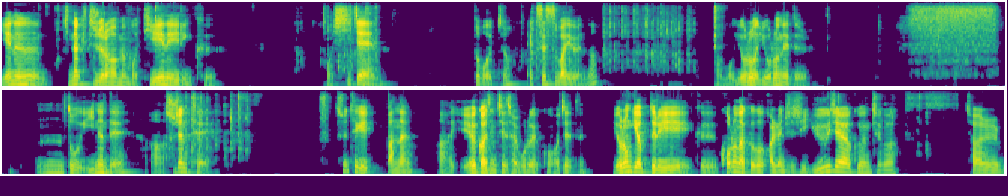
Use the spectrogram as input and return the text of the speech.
네. 얘는 진단키트 주라고 하면 뭐 DNA 링크, 뭐 시젠, 또뭐 있죠? 액세스 바이오였나? 어, 뭐 요런 요런 애들. 음, 또 있는데 아, 수젠텍. 수젠텍이 맞나요? 아, 여기까지는 제가 잘 모르겠고 어쨌든 요런 기업들이 그 코로나 그거 관련주지 유유제약은 제가 잘,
